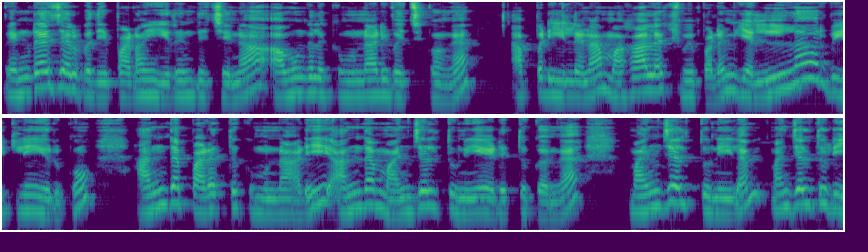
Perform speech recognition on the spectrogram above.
வெங்கடாஜலபதி படம் இருந்துச்சுன்னா அவங்களுக்கு முன்னாடி வச்சுக்கோங்க. அப்படி இல்லைன்னா மகாலட்சுமி படம் எல்லார் வீட்லேயும் இருக்கும். அந்த படத்துக்கு முன்னாடி அந்த மஞ்சள் துணியை எடுத்துக்கோங்க. மஞ்சள் துணியில் மஞ்சள் துணி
